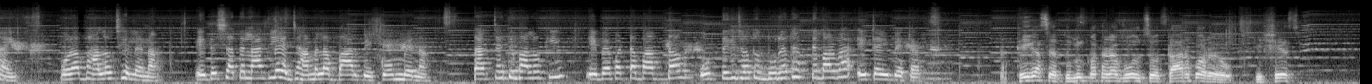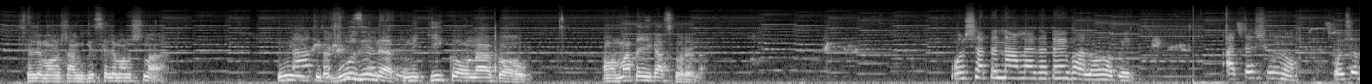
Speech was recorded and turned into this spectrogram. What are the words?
নাই। ওরা ভালো ছেলে না। এদের সাথে লাগলে ঝামেলা বাড়বে কমবে না। তার চাইতে ভালো কি? এই ব্যাপারটা বাদ দাও। ওর থেকে যত দূরে থাকতে পারবা এটাই বেটার ঠিক আছে তুমি কথাটা বলছো তারপরেও কি সে ছেলে মানুষ? আমি কি ছেলে মানুষ না? তুমি তা তো ঠিক ঠিক বুঝি না আছে। তুমি কি কও না কও আমার মাথায় কাজ করে না। ওর সাথে না লাগাটাই ভালো হবে। আচ্ছা শোনো ওইসব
